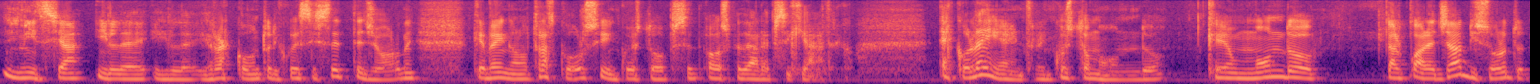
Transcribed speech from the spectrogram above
inizia il, il, il racconto di questi sette giorni che vengono trascorsi in questo ospedale psichiatrico. Ecco, lei entra in questo mondo, che è un mondo dal quale già di solito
